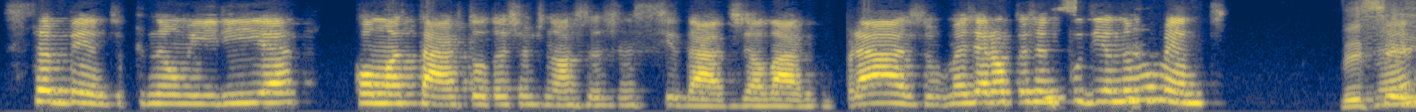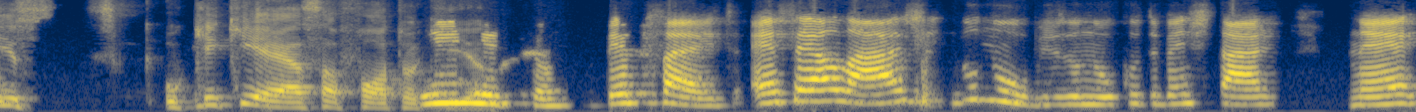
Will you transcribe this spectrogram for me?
Sabendo que não iria comatar todas as nossas necessidades a largo prazo, mas era o que a gente podia no momento. Vê se é né? é isso. O que, que é essa foto aqui? Isso, perfeito. Essa é a laje do NUBS, do Núcleo de Bem-Estar né,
